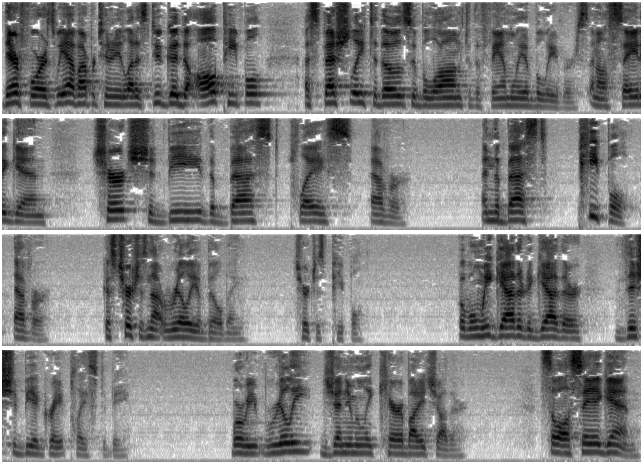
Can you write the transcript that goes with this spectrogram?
Therefore, as we have opportunity, let us do good to all people, especially to those who belong to the family of believers. And I'll say it again. Church should be the best place ever. And the best people ever. Because church is not really a building. Church is people. But when we gather together, this should be a great place to be. Where we really genuinely care about each other. So I'll say again,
